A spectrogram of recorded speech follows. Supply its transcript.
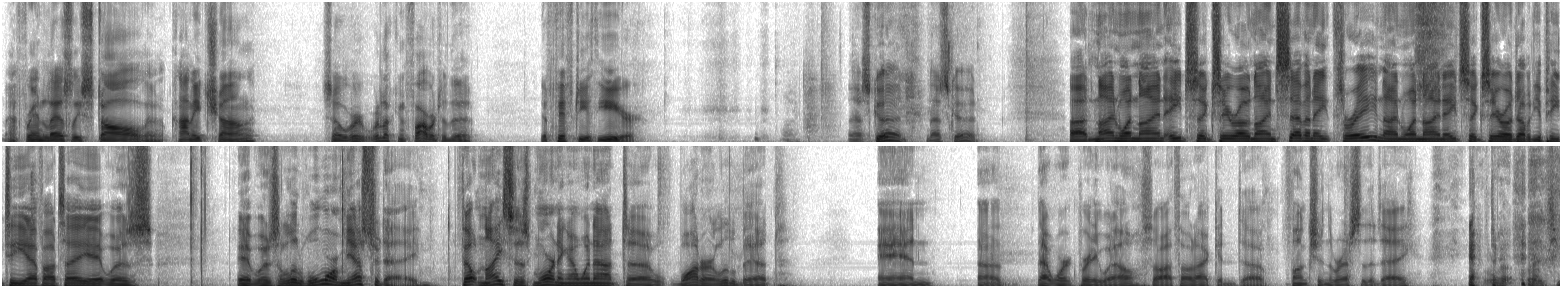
my friend Lesley Stahl and Connie Chung. So we're, we're looking forward to the, the 50th year. That's good. That's good. Uh, 919-860-9783, 919-860-WPTF. I'll tell you, it was it was a little warm yesterday. Felt nice this morning. I went out to water a little bit, and uh, that worked pretty well. So I thought I could uh, function the rest of the day.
